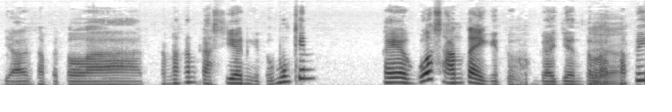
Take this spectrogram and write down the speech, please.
Jangan sampai telat. Karena kan kasihan gitu. Mungkin kayak gua santai gitu gajian telat. Iya. Tapi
